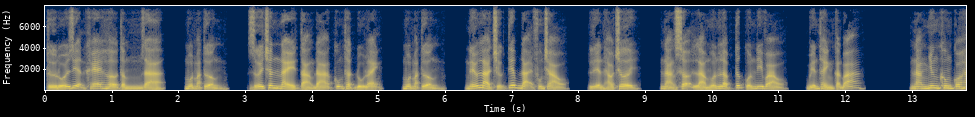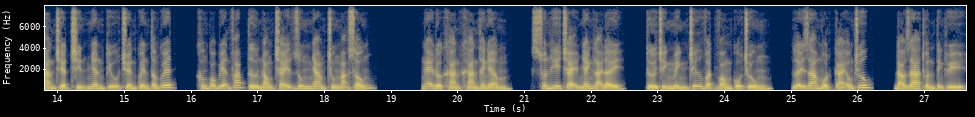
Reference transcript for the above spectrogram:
từ đối diện khe hở tầm ra, một mặt tưởng, dưới chân này tảng đá cũng thật đủ lạnh, một mặt tưởng, nếu là trực tiếp đại phun trào, liền hào chơi, nàng sợ là muốn lập tức cuốn đi vào, biến thành cặn bã. Nàng nhưng không có hàng triệt chín nhân cửu chuyển quên tâm quyết, không có biện pháp từ nóng cháy dung nham chung mạng sống. Nghe được khàn khàn thanh âm, Xuân Hy chạy nhanh lại đây, từ chính mình chữ vật vòng cổ chung, lấy ra một cái ống trúc, đảo ra thuần tinh thủy,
